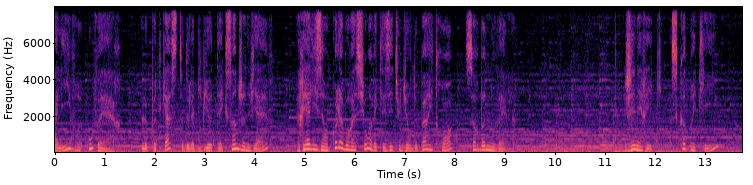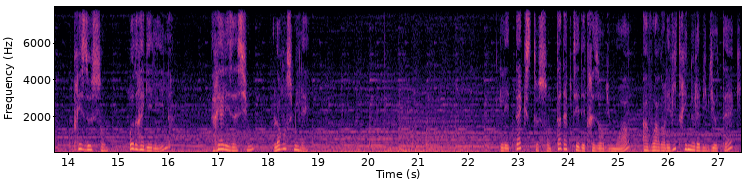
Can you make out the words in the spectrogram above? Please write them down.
À livre ouvert, le podcast de la Bibliothèque Sainte-Geneviève, réalisé en collaboration avec les étudiants de Paris 3, Sorbonne Nouvelle. Générique Scott Brickley, prise de son Audrey Guélil, réalisation Laurence Millet. Les textes sont adaptés des trésors du mois, à voir dans les vitrines de la bibliothèque,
